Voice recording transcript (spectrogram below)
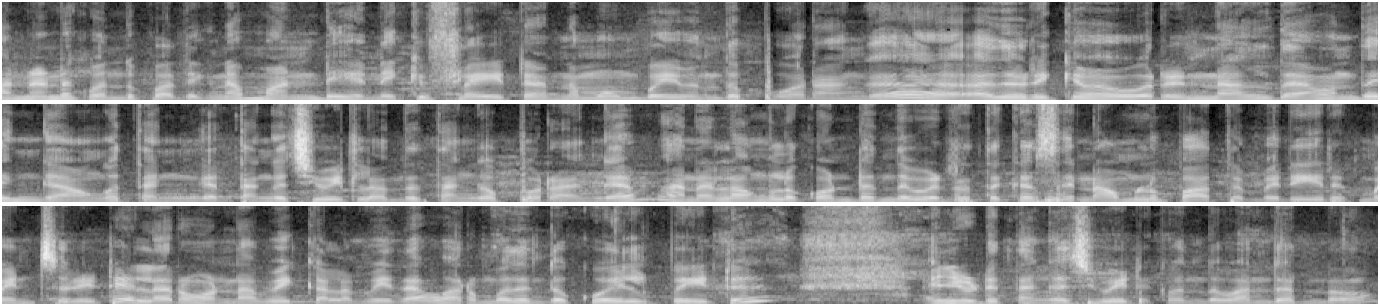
அண்ணனுக்கு வந்து பார்த்திங்கன்னா மண்டே அன்னைக்கு ஃப்ளைட்டு அண்ணன் மும்பை வந்து போகிறாங்க அது வரைக்கும் ஒரு ரெண்டு நாள் தான் வந்து இங்கே அவங்க தங்க தங்கச்சி வீட்டில் வந்து தங்க போகிறாங்க அதனால் அவங்கள கொண்டு வந்து விடுறதுக்கு சரி நாமளும் பார்த்த மாதிரி இருக்குமேன்னு சொல்லிட்டு எல்லோரும் ஒன்றாவே கிளம்பி தான் வரும்போது இந்த கோயிலுக்கு போயிட்டு என்னோடய தங்கச்சி வீட்டுக்கு வந்து வந்திருந்தோம்.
